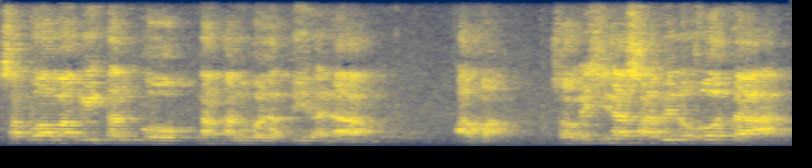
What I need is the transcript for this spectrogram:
sa pamamagitan po ng kaluwalhatian ng Ama. So may sinasabi doon na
